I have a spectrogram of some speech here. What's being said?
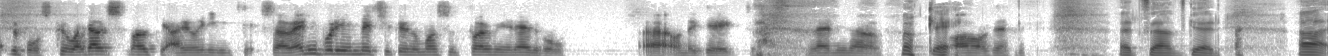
edibles too. I don't smoke it. I only eat it. So anybody in Michigan who wants to throw me an edible uh, on the gig, let me know. okay. Oh, definitely. That sounds good. Uh,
